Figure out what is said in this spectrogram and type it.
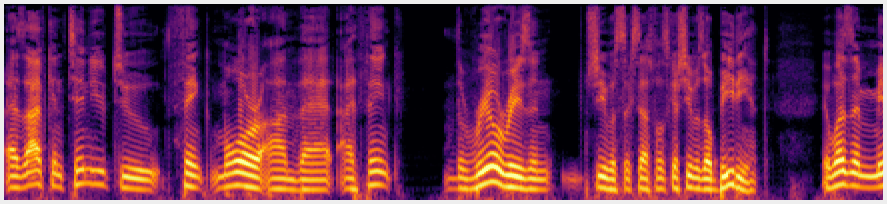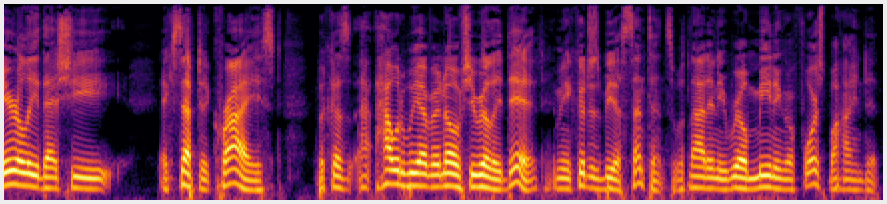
As I've continued to think more on that, I think the real reason she was successful is because she was obedient. It wasn't merely that she accepted Christ, because how would we ever know if she really did? I mean, it could just be a sentence with not any real meaning or force behind it.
